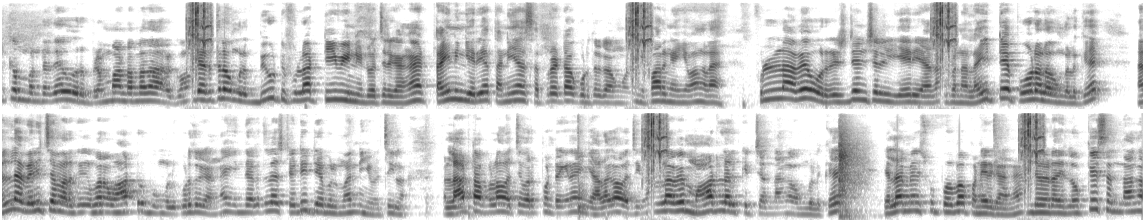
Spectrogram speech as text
வெல்கம் பண்ணுறதே ஒரு பிரம்மாண்டமாக தான் இருக்கும். இந்த இடத்துல உங்களுக்கு பியூட்டிஃபுல்லாக டிவி யூனிட் வச்சுருக்காங்க. டைனிங் ஏரியா தனியாக செப்பரேட்டாக கொடுத்துருக்காங்க. நீங்கள் பாருங்கள் இங்கே வாங்களேன். ஃபுல்லாகவே ஒரு ரெசிடென்ஷியல் ஏரியா தான். இப்போ நான் லைட்டே போடலை உங்களுக்கு. நல்ல வெளிச்சமாக இருக்குது பாருங்க வாட்ரூப் உங்களுக்கு கொடுத்துருக்காங்க. இந்த இடத்துல ஸ்டடி டேபிள் மாதிரி நீங்கள் வச்சுக்கலாம். இப்போ லேப்டாப்லாம் வச்சு ஒர்க் பண்ணுறீங்கன்னா இங்கே அழகாக வச்சுக்கலாம். ஃபுல்லாகவே மாடுலர் கிச்சன் தாங்க உங்களுக்கு. எல்லாமே சூப்பராக பண்ணியிருக்காங்க இந்த லொக்கேஷன் தாங்க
